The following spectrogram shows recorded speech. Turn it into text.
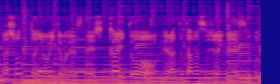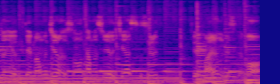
まあ、ショットにおいてもですねしっかりと狙った球筋をイメージすることによって、まあ、もちろんその球筋を打ちやすくするっていうのもあるんですけども、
